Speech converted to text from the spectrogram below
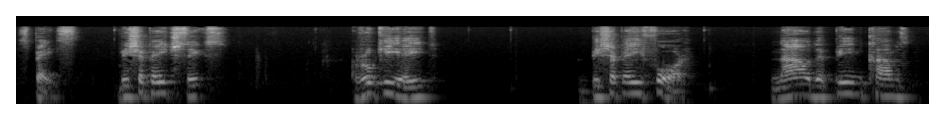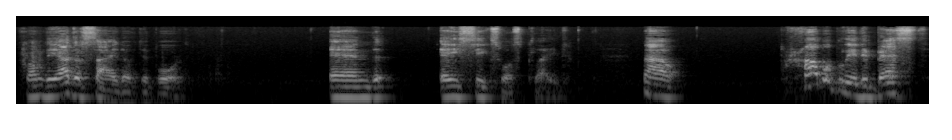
space. Bishop h6, rook e8, bishop a4. Now the pin comes from the other side of the board. And a6 was played. Now, probably the best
